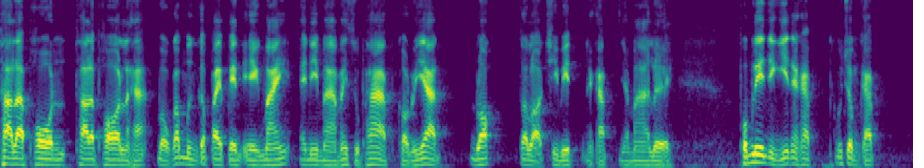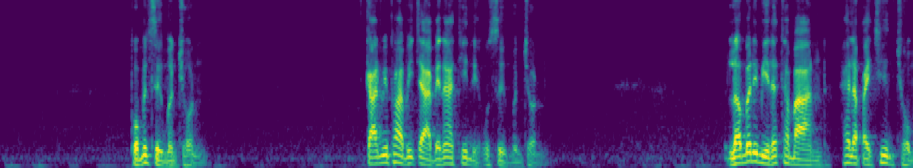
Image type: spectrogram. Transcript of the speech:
ธารพรธารพรนะฮะบอกว่ามึงก็ไปเป็นเองไหมไอ้นี่มาไม่สุภาพขออนุญาตบล็อกตลอดชีวิตนะครับ อย่ามาเลย ผมเรียนอย่างนี้นะครับคุณผู้ชมครับ ผมเป็นสื่อมวลชน การวิพากษ์วิจารณ์เป็นหน้าที่หนึ่งของสื่อมวลชน เราไม่ได้มีรัฐบาลให้เราไปชื่นชม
